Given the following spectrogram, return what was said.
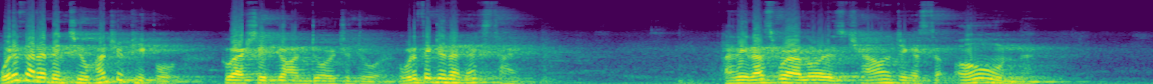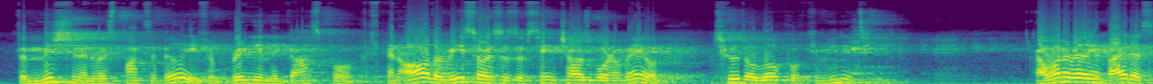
What if that had been 200 people who actually had gone door to door? What if they did that next time? I think that's where our Lord is challenging us to own the mission and responsibility for bringing the gospel and all the resources of St. Charles Borromeo to the local community. I want to really invite us.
